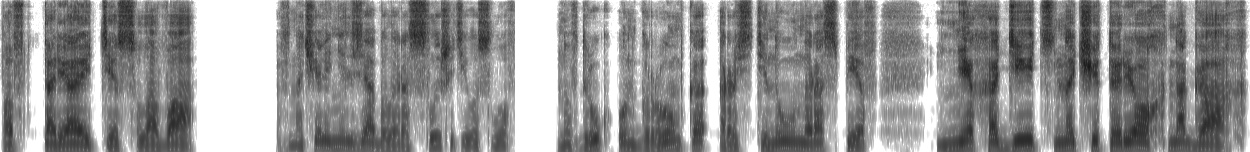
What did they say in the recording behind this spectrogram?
«Повторяйте слова!» Вначале нельзя было расслышать его слов, но вдруг он громко растянул нараспев «Не ходить на четырех ногах!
